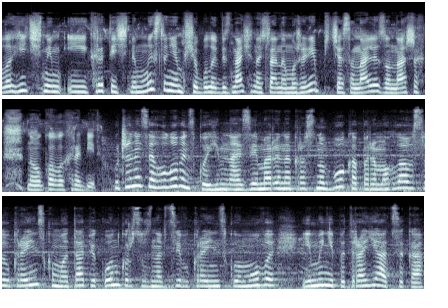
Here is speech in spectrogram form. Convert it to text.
логічним і критичним мисленням, що було відзначено членами журі під час аналізу наших наукових робіт. Учениця Головинської гімназії Марина Краснобока перемогла у всеукраїнському етапі конкурсу знавців української мови імені Петра Яцика.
